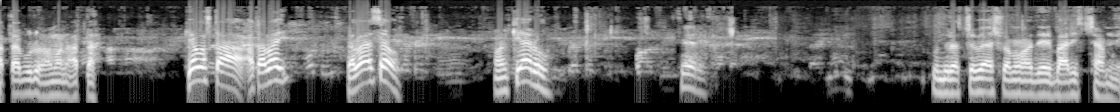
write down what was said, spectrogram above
আতাবুর রহমান আতা। কি অবস্থা? আতা ভাই ভালো আছো? কি আরও বন্ধুরা চলে আসলাম আমাদের বাড়ির সামনে।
